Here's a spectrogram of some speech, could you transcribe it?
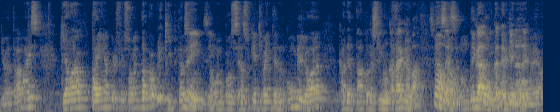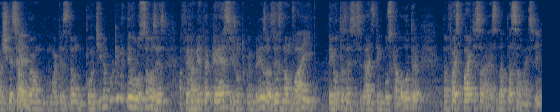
de eu entrar, mas que ela está em aperfeiçoamento da própria equipe também. Sim, sim. Então é um processo que a gente vai entendendo como melhora cada etapa desse que nunca vai funil. acabar. Não, processo. não, não tem nunca, como, nunca termina, como. né? É, Eu acho que essa É. é. um- uma questão contínua, porque vai ter evolução, às vezes a ferramenta cresce junto com a empresa, às vezes não vai, e tem outras necessidades, tem que buscar outra. Então faz parte essa, essa adaptação, mas Sim.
